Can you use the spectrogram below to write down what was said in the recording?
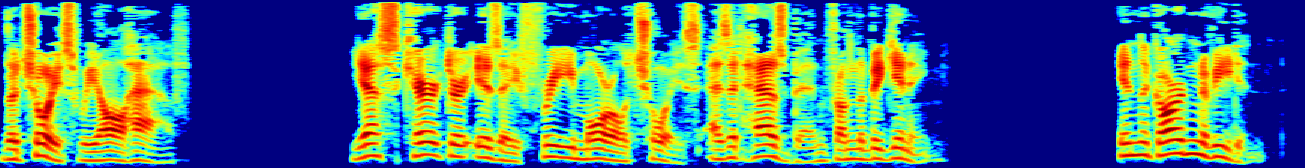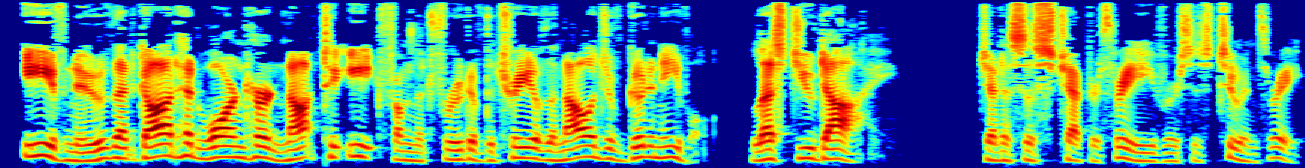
The choice we all have. Yes, character is a free moral choice, as it has been from the beginning. In the Garden of Eden, Eve knew that God had warned her not to eat from the fruit of the tree of the knowledge of good and evil, lest you die. Genesis chapter 3 verses 2 and 3.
